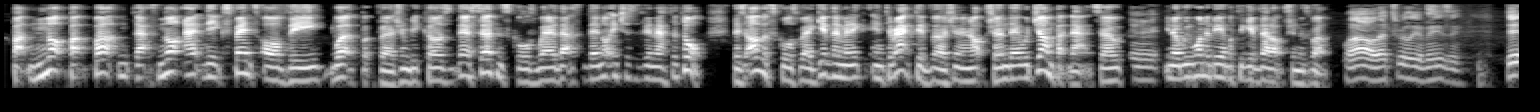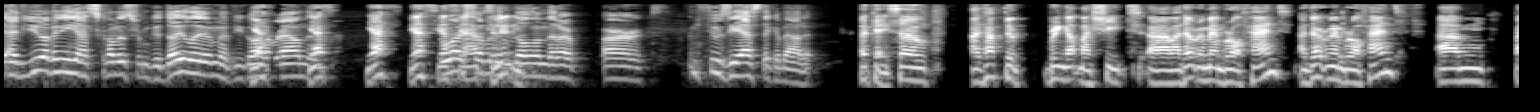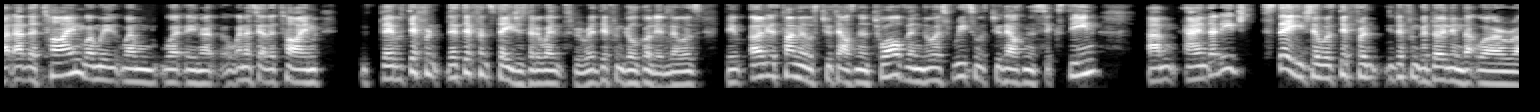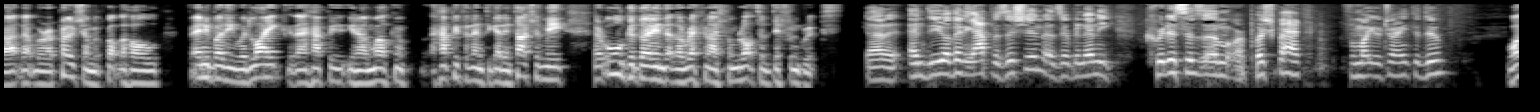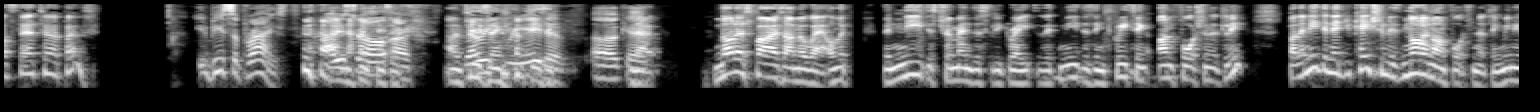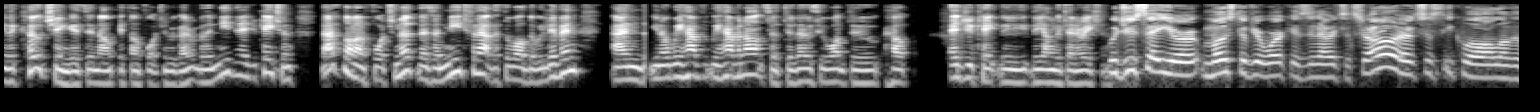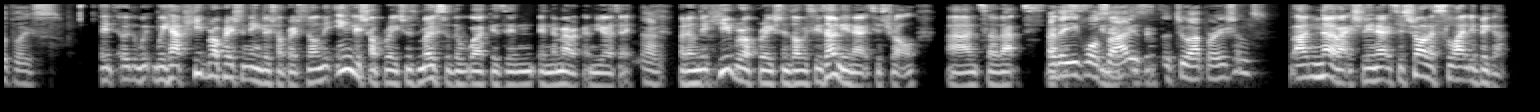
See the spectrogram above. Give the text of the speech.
but not, but, but that's not at the expense of the workbook version because there are certain schools where that's, they're not interested in that at all. There's other schools where give them an interactive version, an option, they would jump at that. So, you know, we want to be able to give that option as well. Wow, that's really amazing. Did, have you have any uh, from Gedolim? Have you gone yes, around? Yes, yes, yes, yes. Who are some of the Gedolim that are, are enthusiastic about it? Okay, so I'd have to bring up my sheet. Uh, I don't remember offhand. I don't remember offhand. Um, but at the time when we, when, you know, when I say at the time, there was different, there's different stages that it went through, right? Different Gilgulim. There was the earliest time, there was 2012, then the most recent was 2016. Um, and at each stage, there was different, different Gedolim that were, uh, that were approached. And we've got the whole if anybody would like, they're happy, you know, I'm welcome, happy for them to get in touch with me. They're all Gedolim that they're recognized from lots of different groups. Got it. And do you have any opposition? Has there been any criticism or pushback from what you're trying to do? What's there to oppose? You'd be surprised. I know, Israel I'm teasing. are I'm very teasing. creative. Oh, okay. No, not as far as I'm aware. On the the need is tremendously great. The need is increasing, unfortunately, but the need in education is not an unfortunate thing. Meaning the coaching is in, it's unfortunate, but the need in education that's not unfortunate. There's a need for that. That's the world that we live in, and you know we have we have an answer to those who want to help educate the the younger generation. Would you say your most of your work is in Eretz Yisrael, or oh, it's just equal all over the place? It, uh, we- have Hebrew operations and English operations. On the English operations, most of the work is in, in America and the USA. But on the Hebrew operations, obviously, it's only in Eretz Yisrael. And so that's, Are they equal you know, size, the two operations? Uh, no, actually, in Eretz Yisrael is slightly bigger.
